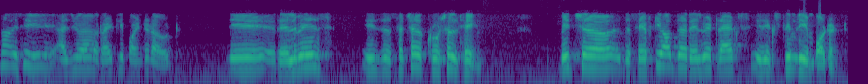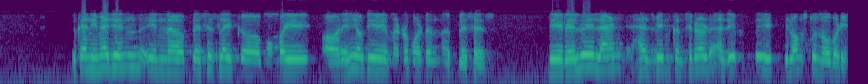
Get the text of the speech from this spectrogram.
No, you see, as you have rightly pointed out, the railways is uh, such a crucial thing, which uh, the safety of the railway tracks is extremely important. You can imagine in uh, places like uh, Mumbai or any of the metropolitan uh, places, the railway land has been considered as if it belongs to nobody.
